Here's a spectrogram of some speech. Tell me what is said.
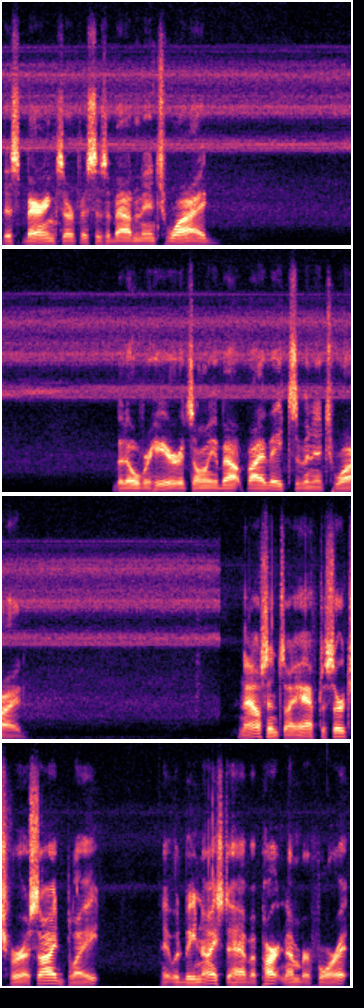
this bearing surface is about an inch wide but over here it's only about 5 eighths of an inch wide. Now since I have to search for a side plate, it would be nice to have a part number for it.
